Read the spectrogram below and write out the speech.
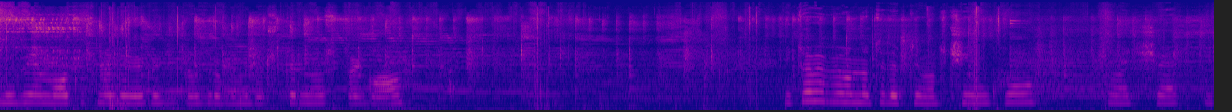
Mówiłem od 8 jakoś to zrobimy do 14. I to by było na tyle w tym odcinku. Trzymajcie się i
